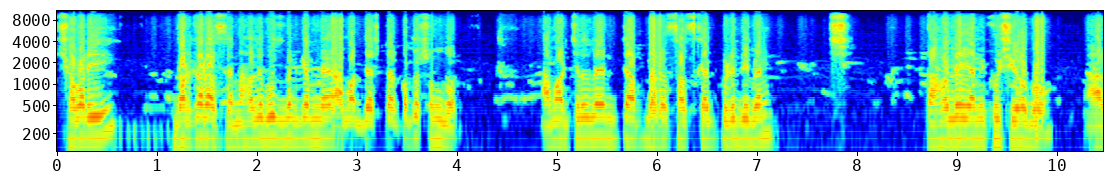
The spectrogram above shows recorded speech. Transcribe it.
সবারই দরকার আছে। না হলে বুঝবেন কেমনে আমার দেশটা কত সুন্দর। আমার চ্যানেলটা আপনারা সাবস্ক্রাইব করে দিবেন। তাহলেই আমি খুশি হব। আর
